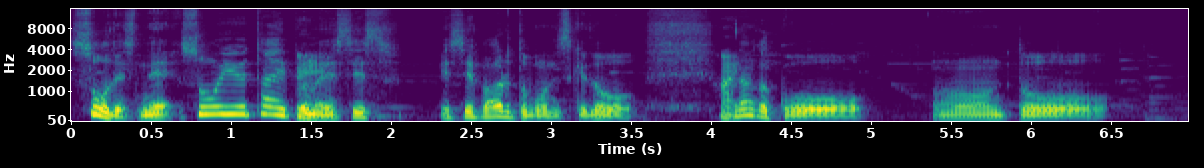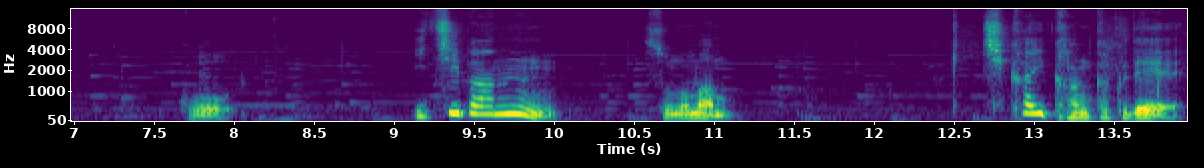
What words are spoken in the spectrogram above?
そうですね。そういうタイプのええ SS、SF あると思うんですけど、はいなんかこう、うーんと、こう、一番、そのまあ、近い感覚で、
